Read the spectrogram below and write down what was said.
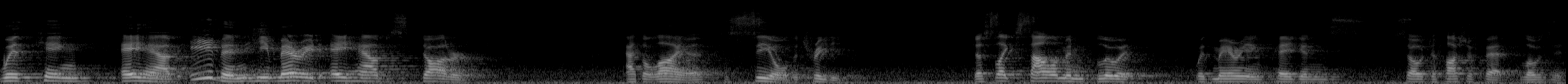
with King Ahab. Even he married Ahab's daughter, Athaliah, to seal the treaty. Just like Solomon blew it with marrying pagans, so Jehoshaphat blows it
